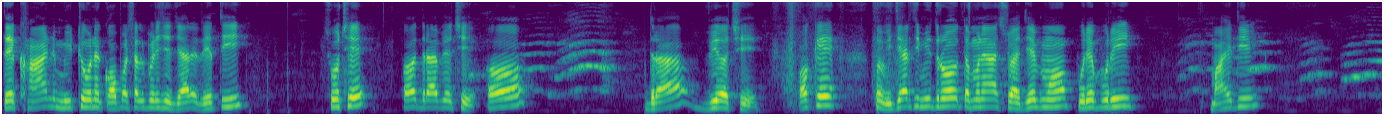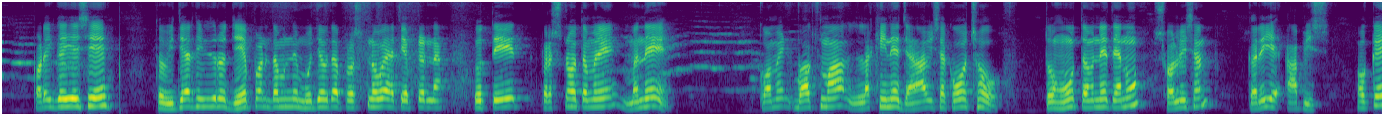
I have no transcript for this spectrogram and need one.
તે ખાંડ, મીઠું અને કોપર સલ્ફેટ છે. જ્યારે રેતી શું છે? અદ્રાવ્ય છે. અદ્રાવ્ય છે. ઓકે? તો વિદ્યાર્થી મિત્રો, તમને આ સ્વાધ્યાયમાં પૂરેપૂરી માહિતી પડી ગઈએ છીએ તો વિદ્યાર્થી મિત્રો, જે પણ તમને મૂંઝવતા પ્રશ્નો હોય આ ચેપ્ટરના તો તે પ્રશ્નો તમે મને કોમેન્ટ બોક્સમાં લખીને જણાવી શકો છો. તો હું તમને તેનું સોલ્યુશન કરી આપીશ. ઓકે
